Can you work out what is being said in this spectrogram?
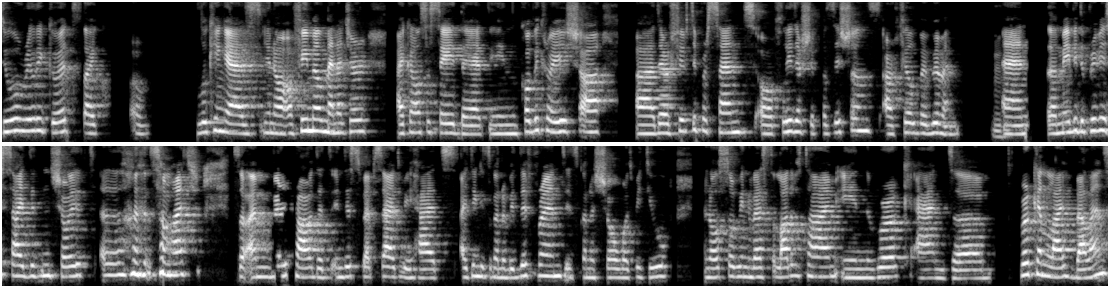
do really good like uh, looking as you know a female manager. I can also say that in COBE croatia uh, there are 50% of leadership positions are filled by women. Mm-hmm. and uh, maybe the previous site didn't show it uh, so much. So I'm very proud that in this website we had, I think it's going to be different. It's going to show what we do. And also we invest a lot of time in work and uh, work and life balance.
